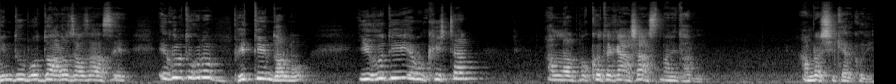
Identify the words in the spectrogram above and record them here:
হিন্দু, বৌদ্ধ আরও যা যা আছে, এগুলো তো কোনো ভিত্তিহীন ধর্ম। ইহুদি এবং খ্রিস্টান আল্লাহর পক্ষ থেকে আসা আসমানি ধর্ম। আমরা স্বীকার করি।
